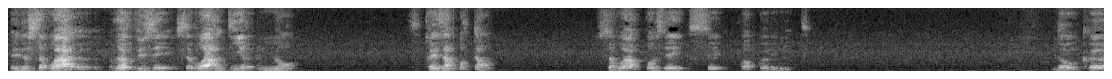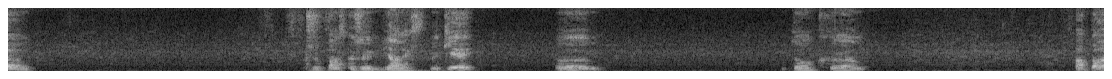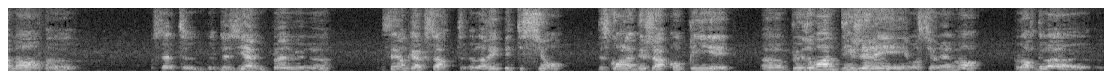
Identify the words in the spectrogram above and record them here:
Et de savoir euh, refuser, savoir dire non. Très important. Savoir poser ses propres limites. Donc, euh, je pense que j'ai bien expliqué. Euh, donc, euh, apparemment, cette deuxième pleine lune, c'est en quelque sorte la répétition de ce qu'on a déjà compris et plus ou moins digéré émotionnellement lors de la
